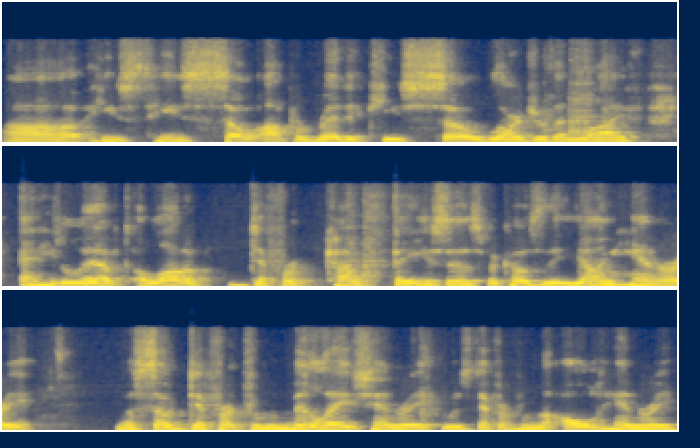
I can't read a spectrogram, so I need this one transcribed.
Uh, he's he's so operatic. He's so larger than life, and he lived a lot of different kind of phases because the young Henry was so different from the middle-aged Henry. It was different from the old Henry,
